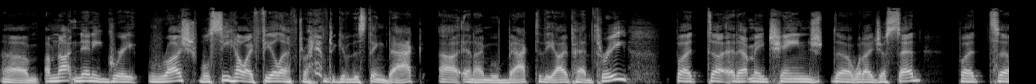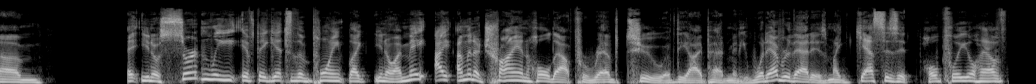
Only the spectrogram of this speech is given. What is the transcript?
Um, I'm not in any great rush. We'll see how I feel after I have to give this thing back uh, and I move back to the iPad 3. But uh, that may change the, what I just said. But um, uh, you know, certainly if they get to the point like, you know, I may, I, I'm going to try and hold out for Rev 2 of the iPad mini, whatever that is. My guess is it, hopefully you'll have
